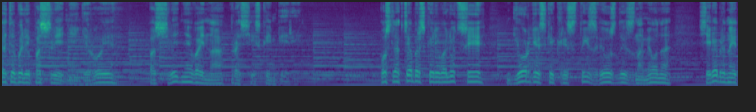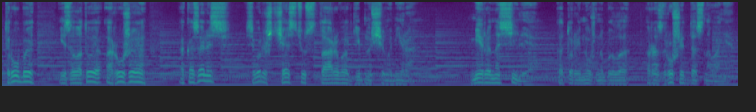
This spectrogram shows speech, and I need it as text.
Это были последние герои, последняя война Российской империи. После Октябрьской революции Георгиевские кресты, звезды, знамена, серебряные трубы и золотое оружие оказались всего лишь частью старого гибнущего мира. Мира насилия, который нужно было разрушить до основания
